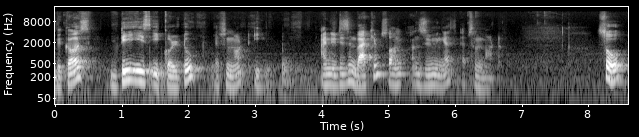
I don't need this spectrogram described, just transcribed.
because D is equal to epsilon naught E and it is in vacuum. So, I am assuming as epsilon naught. So,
